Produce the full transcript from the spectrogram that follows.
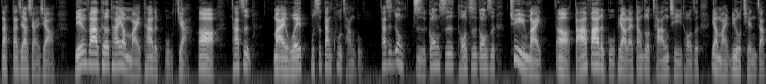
那大家要想一下啊。联发科它要买它的股价啊，它是买回不是当库藏股，他是用子公司投资公司去买啊达发的股票来当做长期投资，要买六千张，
